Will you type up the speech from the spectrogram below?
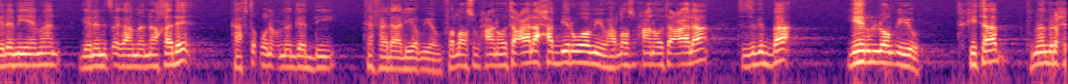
ገለ ንየማን ገለ ንጸጋም እናኸደ ካብቲ ቅኑዕ መገዲ ተፈላልዮም እዮም ላ ስብሓን ወተላ ሓቢርዎም እዩ ላ ስብሓን ወተላ እቲ ዝግባእ ገይሩሎም እዩ እቲ ክታብ እቲ መምርሒ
